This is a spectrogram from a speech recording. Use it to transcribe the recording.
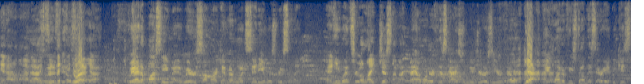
Get out on the highway. That's what it feels You're right. Yeah. We had a bussy. We, we were somewhere. I can't remember what city it was recently. And he went through a light just. I'm like, man, I wonder if this guy's from New Jersey or Philly. Yeah. Like, I wonder if he's from this area because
